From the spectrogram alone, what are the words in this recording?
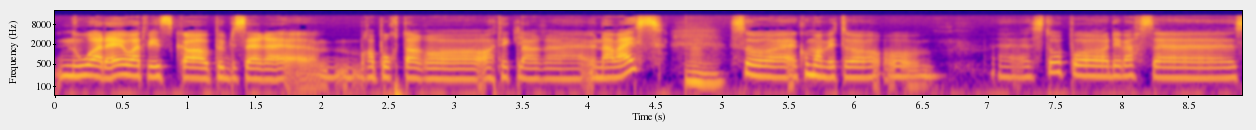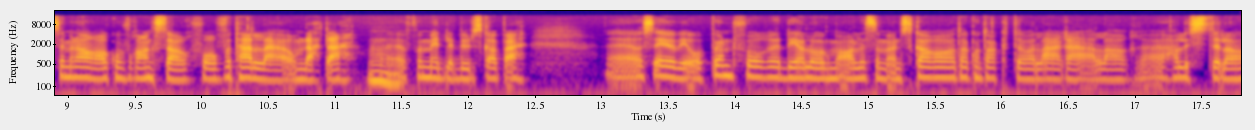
noe av det er jo at vi skal publisere eh, rapporter og artikler eh, underveis. mm. Så eh, kommer vi til å, å eh, stå på diverse seminarer og konferanser for å fortelle om dette. Mm. eh, Formidle budskapet. Eh, Og så er jo vi åpne for dialog med alle som ønsker å ta kontakt og lære, eller eh, har lyst til å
